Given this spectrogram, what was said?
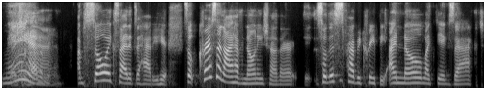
Man, I'm so excited to have you here. So, Chris and I have known each other. So, this is probably creepy. I know like the exact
